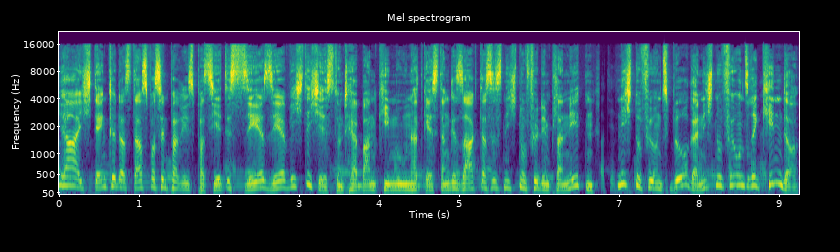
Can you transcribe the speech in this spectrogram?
Ja, ich denke, dass das, was in Paris passiert ist, sehr, sehr wichtig ist. Und Herr Ban Ki-moon hat gestern gesagt, dass es nicht nur für den Planeten, nicht nur für uns Bürger, nicht nur für unsere Kinder,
